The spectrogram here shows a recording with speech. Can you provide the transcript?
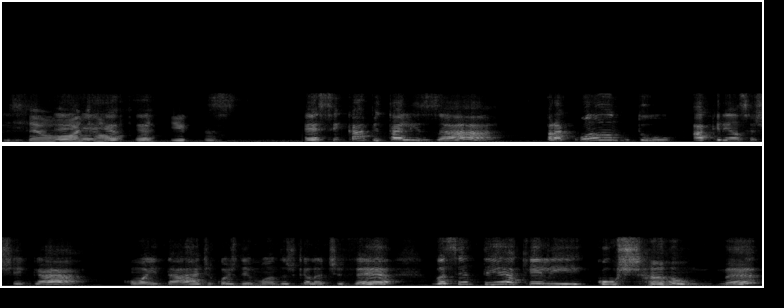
isso é ótimo. É, é, é, é se capitalizar para quando a criança chegar, com a idade, com as demandas que ela tiver, você ter aquele colchão, né?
